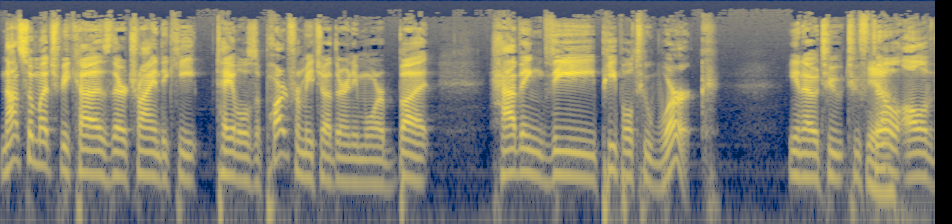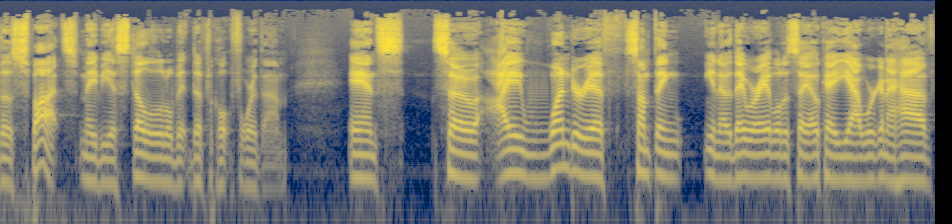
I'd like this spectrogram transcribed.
Not so much because they're trying to keep tables apart from each other anymore, but having the people to work you know, to to fill Yeah. all of those spots maybe is still a little bit difficult for them. And so I wonder if something, you know, they were able to say, okay, yeah, we're going to have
